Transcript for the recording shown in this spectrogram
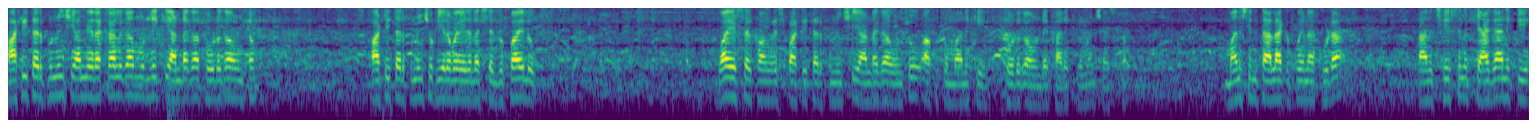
పార్టీ తరపు నుంచి అన్ని రకాలుగా మురళికి అండగా తోడుగా ఉంటాం. పార్టీ తరపు నుంచి ఒక ఇరవై ఐదు లక్షల రూపాయలు వైఎస్ఆర్ కాంగ్రెస్ పార్టీ తరపు నుంచి అండగా ఉంటూ ఆ కుటుంబానికి తోడుగా ఉండే కార్యక్రమం చేస్తాం. మనిషిని తాలేకపోయినా కూడా తాను చేసిన త్యాగానికి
